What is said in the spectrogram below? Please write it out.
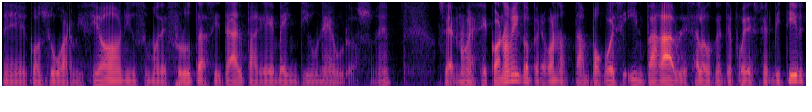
eh, con su guarnición y un zumo de frutas y tal, pagué 21 euros. ¿eh? O sea, no es económico, pero bueno, tampoco es impagable, es algo que te puedes permitir.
